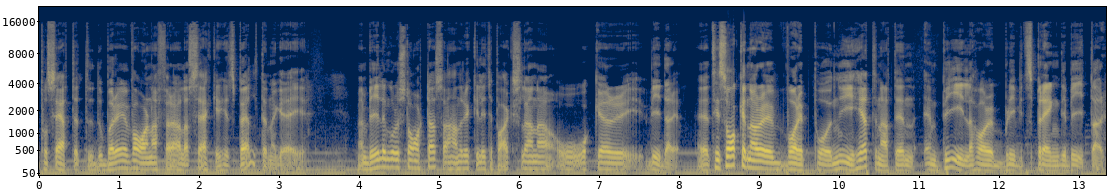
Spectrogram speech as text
på sätet då börjar det varna för alla säkerhetsbälten och grejer. Men bilen går att starta så han rycker lite på axlarna och åker vidare. Eh, till saken har det varit på nyheterna att en, en bil har blivit sprängd i bitar.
